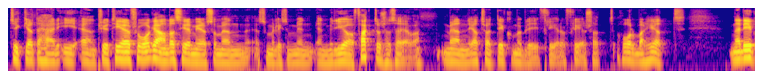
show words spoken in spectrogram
tycker att det här är en prioriterad fråga. Andra ser det mer som en, som en, liksom en, en miljöfaktor så att säga. Va? Men jag tror att det kommer bli fler och fler. Så att hållbarhet... När, det,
